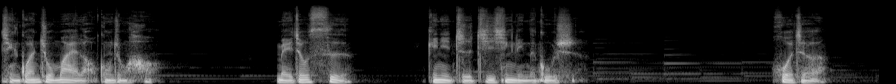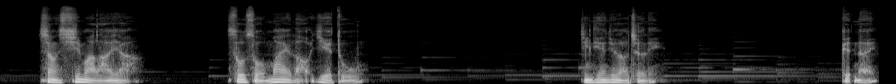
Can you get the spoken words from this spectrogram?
请关注麦老公众号，每周四给你直击心灵的故事，或者上喜马拉雅搜索麦老夜读。今天就到这里，Good night。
